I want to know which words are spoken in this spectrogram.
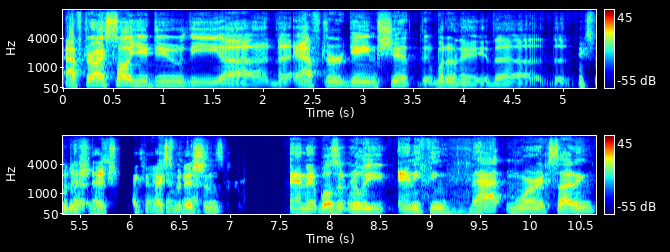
After I saw you do the uh the after game shit, the, what are they? The the Expeditions. ex- Expeditions. yeah. and it wasn't really anything that more exciting.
